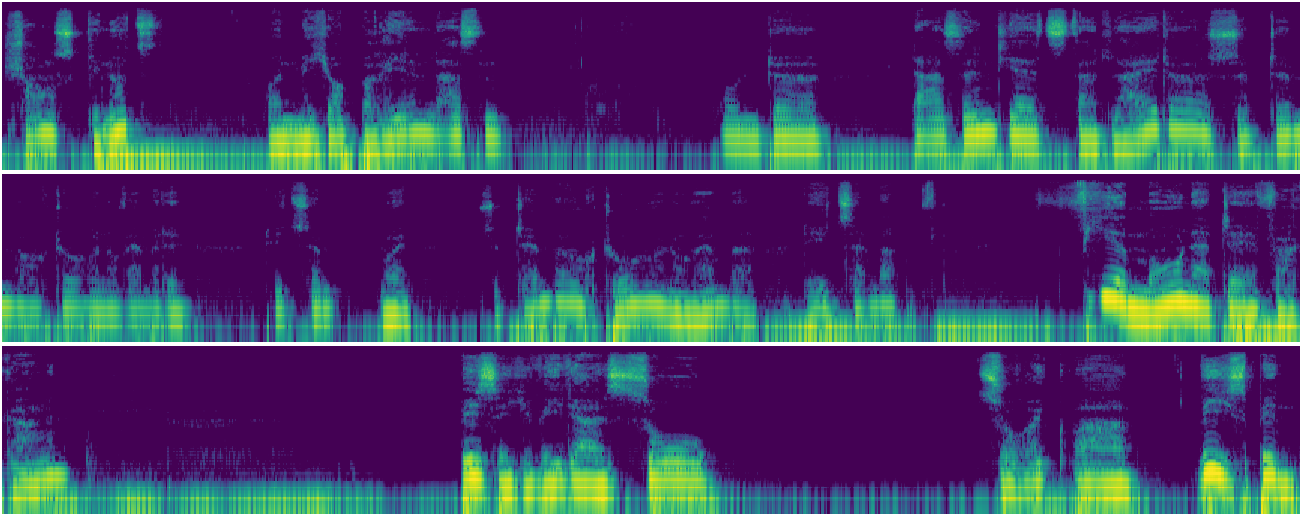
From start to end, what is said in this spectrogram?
Chance genutzt und mich operieren lassen. Und äh, da sind jetzt leider September, Oktober, November, Dezember, Moment, September, Oktober, November, Dezember, vier Monate vergangen, bis ich wieder so zurück war, wie ich es bin.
